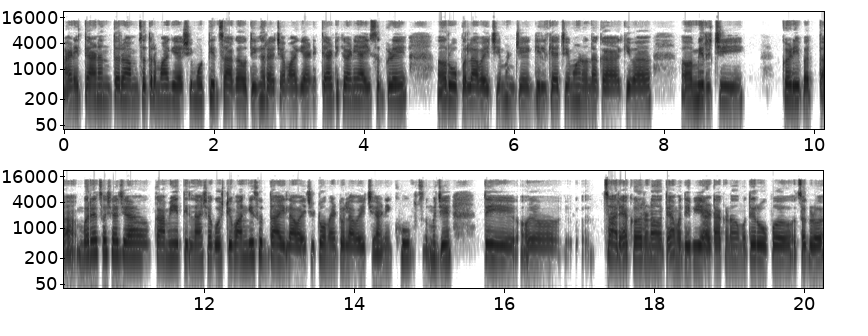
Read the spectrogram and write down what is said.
आणि त्यानंतर आमचं तर मागे अशी मोठीच जागा होती घराच्या मागे आणि त्या ठिकाणी आई सगळे रोपं लावायची म्हणजे गिलक्याचे म्हणू नका किंवा मिरची कढीपत्ता बऱ्याच अशा ज्या कामे येतील ना अशा गोष्टी. वांगी सुद्धा आई लावायची टोमॅटो लावायची आणि खूप म्हणजे ते चाऱ्या करणं त्यामध्ये बिया टाकणं मग ते रोप सगळं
